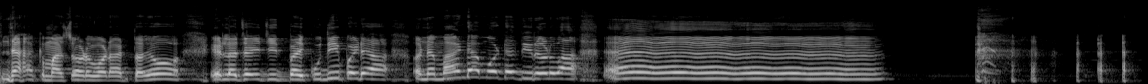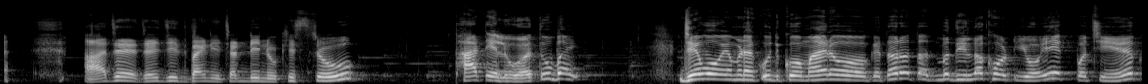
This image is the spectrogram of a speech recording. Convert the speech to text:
નાકમાં સળવડાટ થયો. એટલે જયજીતભાઈ કૂદી પડ્યા અને માંડા મોઢેથી રડવા આજે જયજીતભાઈની ચડ્ડીનું ખિસ્સું ફાટેલું હતું ભાઈ. જેવો એમણે કૂદકો માર્યો કે તરત જ બધી લખોટીઓ એક પછી એક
